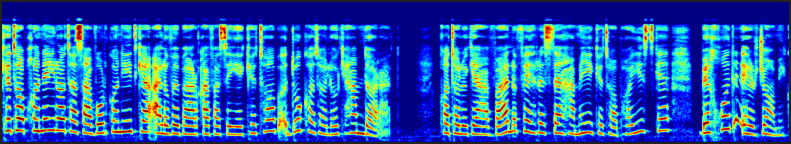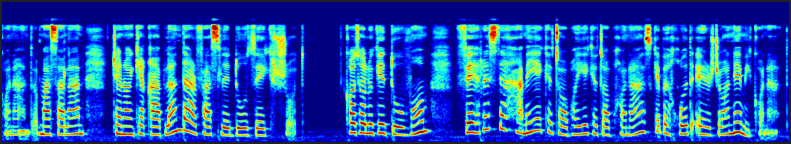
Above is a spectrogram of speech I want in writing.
کتابخانه ای را تصور کنید که علاوه بر قفسه کتاب دو کاتالوگ هم دارد. کاتالوگ اول فهرست همه کتاب هایی است که به خود ارجاع می کنند. مثلا چنانکه قبلا در فصل دو ذکر شد. کاتالوگ دوم فهرست همه کتاب های کتابخانه است که به خود ارجاع نمی کنند.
